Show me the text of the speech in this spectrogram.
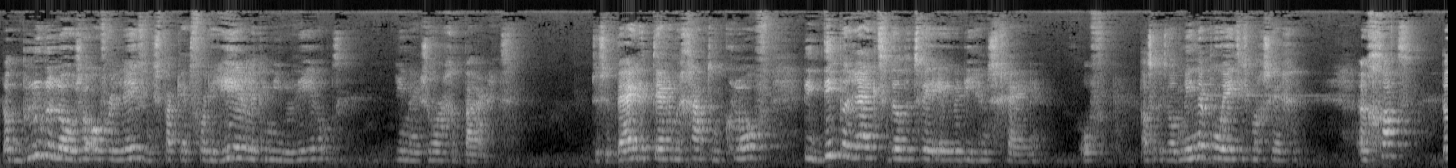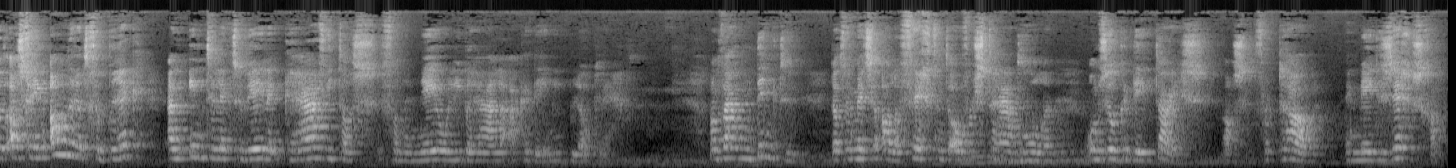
dat bloedeloze overlevingspakket voor de heerlijke nieuwe wereld, die mij zorgen baart. Tussen beide termen gaat een kloof die dieper reikt dan de twee eeuwen die hen scheiden. Of, als ik het wat minder poëtisch mag zeggen, een gat dat als geen ander het gebrek aan intellectuele gravitas van de neoliberale academie blootlegt. Want waarom denkt u dat we met z'n allen vechtend over straat rollen om zulke details als vertrouwen en medezeggenschap?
